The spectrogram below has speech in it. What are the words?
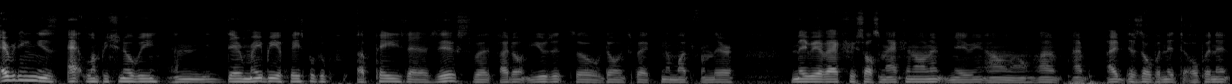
everything is at Lumpy Shinobi, and there may be a Facebook a page that exists, but I don't use it, so don't expect no much from there. Maybe I've actually saw some action on it. Maybe I don't know. I I, I just opened it to open it,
